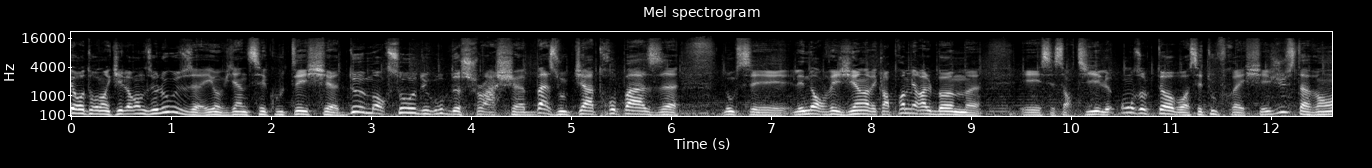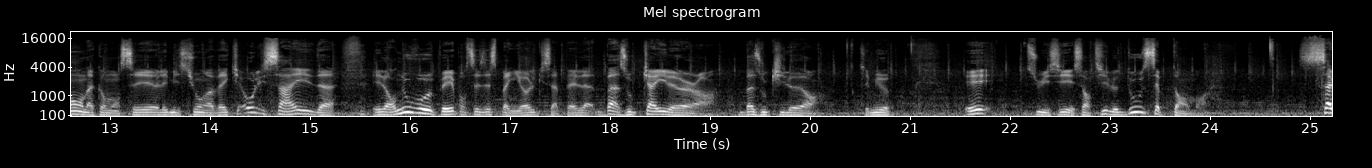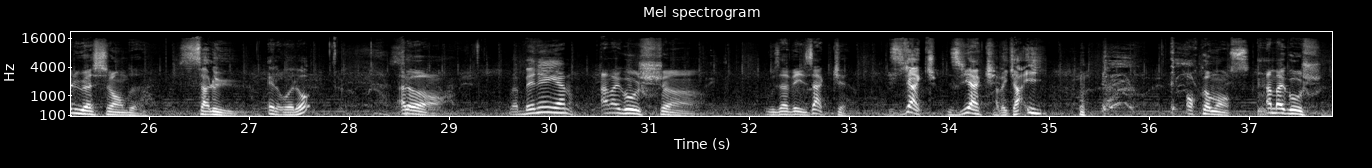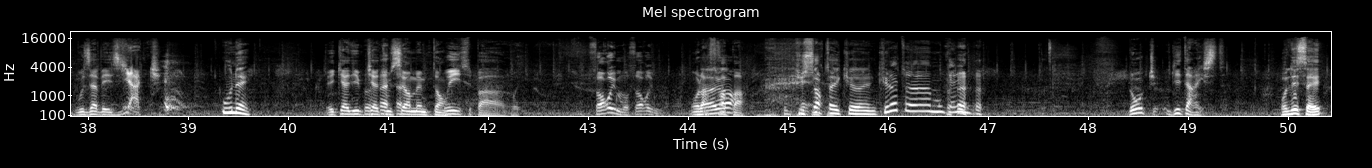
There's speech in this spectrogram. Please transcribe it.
De retour dans Killer on the Loose et on vient de s'écouter deux morceaux du groupe de thrash Bazooka Tropaz. Donc c'est les Norvégiens avec leur premier album et c'est sorti le 11 octobre, c'est tout frais. Et juste avant, on a commencé l'émission avec Holyside et leur nouveau EP pour ces Espagnols qui s'appelle Bazookiller. Bazookiller, c'est mieux. Et celui-ci est sorti le 12 septembre. Salut Ashland. Salut Hello, hello. Alors, Va bene, Yann. à ma gauche, vous avez Zach. Ziak Ziak. Avec un I On recommence. À ma gauche, vous avez Ziak. Ounet. Et Kadib qui a toussé en même temps. Oui, c'est pas. oui. Sans rhume, on s'en rhume. On la Bah fera pas. Faut que tu sortes avec euh, une culotte, euh, mon canine. Donc, guitariste. On essaie.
